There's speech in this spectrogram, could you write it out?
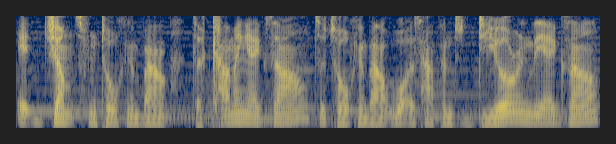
It jumps from talking about the coming exile to talking about what has happened during the exile.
